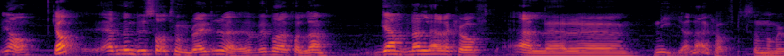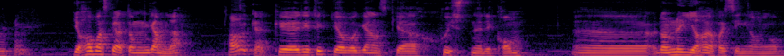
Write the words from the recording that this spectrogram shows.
ja. Ja, Eh, Men du sa Tomb Raider där, jag vill bara kolla. Gamla Lara Croft eller eh, nya Lara Croft som de har gjort nu? jag har bara spelat de gamla. Ja, okej. Och eh, det tyckte jag var ganska schysst när det kom. Eh, De nya har jag faktiskt ingen aning om.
